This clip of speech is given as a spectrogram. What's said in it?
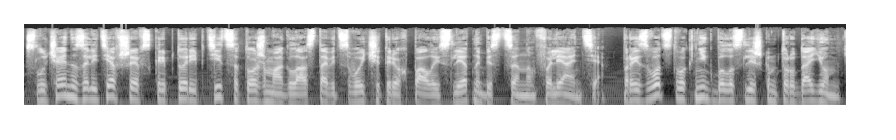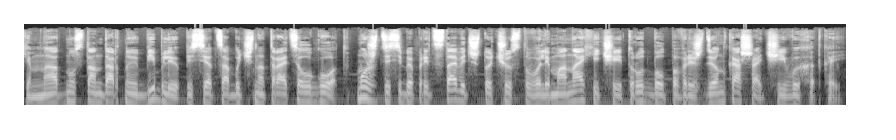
Случайно залетевшая в скрипторий птица тоже могла оставить свой четырехпалый след на бесценном фолианте. Производство книг было слишком трудоемким. На одну стандартную Библию писец обычно тратил год. Можете себе представить, что чувствовали монахи, чей труд был поврежден кошачьей выходкой.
